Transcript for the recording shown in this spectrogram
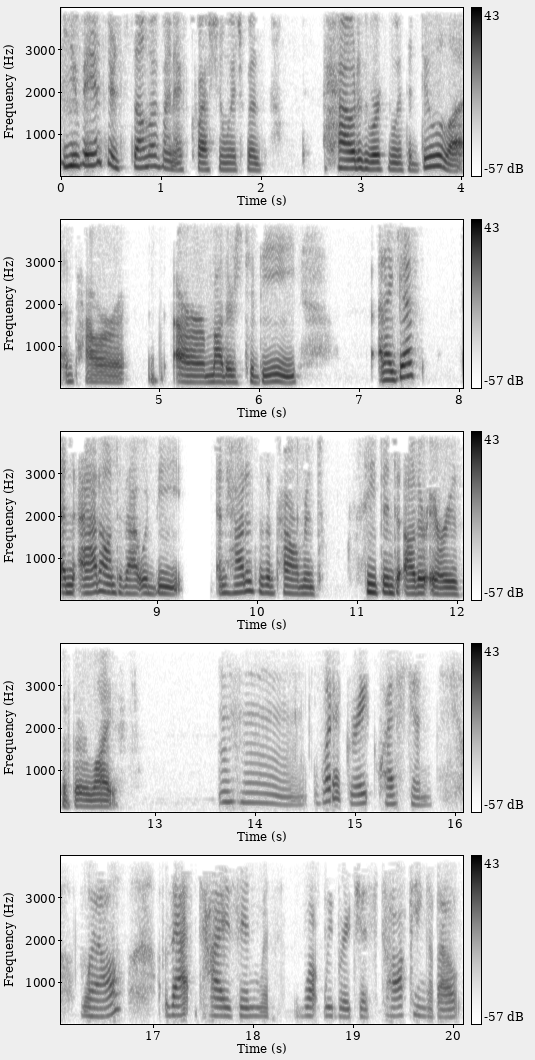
You've answered some of my next question, which was how does working with a doula empower our mothers to be? And I guess an add-on to that would be, and how does this empowerment seep into other areas of their life? Mhm. What a great question. Well, that ties in with what we were just talking about.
